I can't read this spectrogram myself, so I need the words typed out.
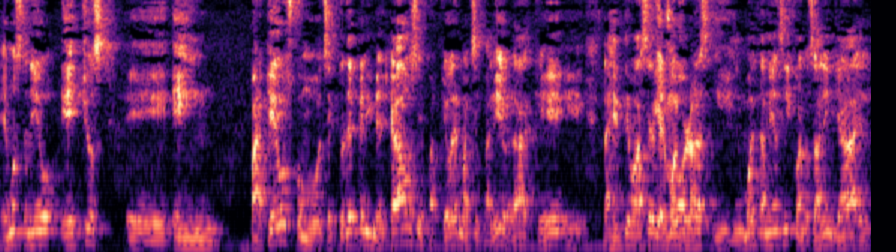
Hemos tenido hechos eh, en parqueos como el sector de perimercados y el parqueo de Maxipalí, ¿verdad? Que eh, la gente va a hacer Y sus mall, compras y en el mall también sí, cuando salen ya el,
